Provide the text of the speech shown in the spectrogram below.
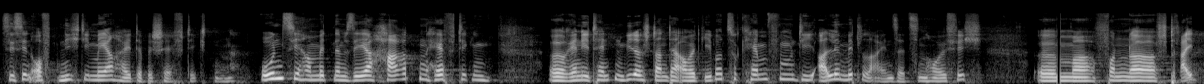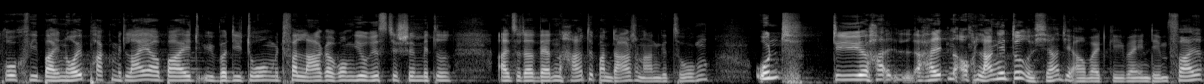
sie sind oft nicht die Mehrheit der Beschäftigten. Und sie haben mit einem sehr harten, heftigen, äh, renitenten Widerstand der Arbeitgeber zu kämpfen, die alle Mittel einsetzen häufig ähm, von Streitbruch wie bei Neupack mit Leiharbeit über die Drohung mit Verlagerung, juristische Mittel. Also da werden harte Bandagen angezogen. Und die halten auch lange durch, ja, die Arbeitgeber in dem Fall.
